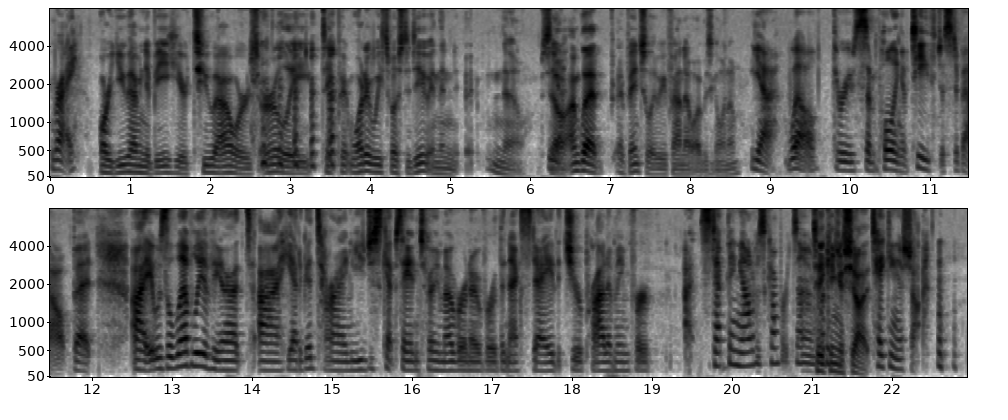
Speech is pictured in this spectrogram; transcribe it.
Right. Or you having to be here two hours early? take what are we supposed to do? And then uh, no. So Yeah. I'm glad eventually we found out what was going on. Yeah, well, through some pulling of teeth, just about. But uh, it was a lovely event. Uh, he had a good time. You just kept saying to him over and over the next day that you were proud of him for stepping out of his comfort zone. Taking a say? shot. Taking a shot.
